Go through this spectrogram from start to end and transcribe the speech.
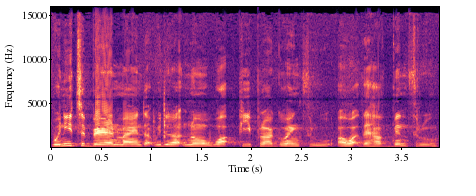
We need to bear in mind that we do not know what people are going through or what they have been through.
